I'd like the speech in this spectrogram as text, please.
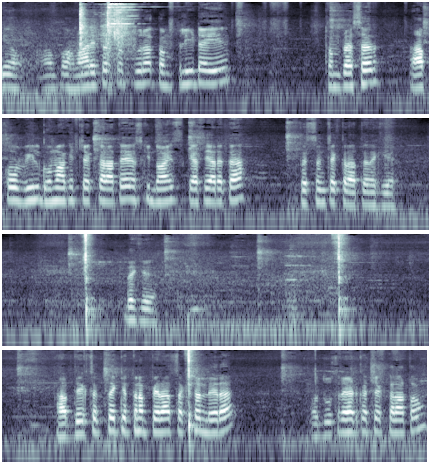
देखिए आपको हमारे तरफ़ तो पूरा कंप्लीट है ये कंप्रेसर आपको व्हील घुमा के चेक कराते हैं इसकी नॉइस कैसे आ रहता है। पिस्टन चेक कराते हैं, देखिए। देखिए। आप देख सकते हैं कितना प्यारा सक्शन ले रहा है। और दूसरे हेड का चेक कराता हूँ।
